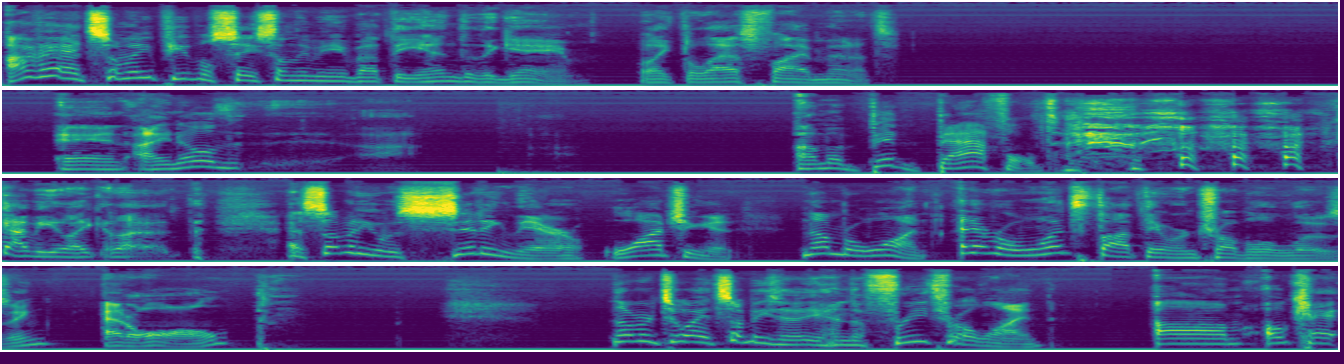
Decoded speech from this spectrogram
I've had so many people say something to me about the end of the game, like the last five minutes. And I know I'm a bit baffled. I mean, like, uh, as somebody who was sitting there watching it, number one, I never once thought they were in trouble of losing at all. number two, I had somebody say, in the free throw line. Um, okay,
